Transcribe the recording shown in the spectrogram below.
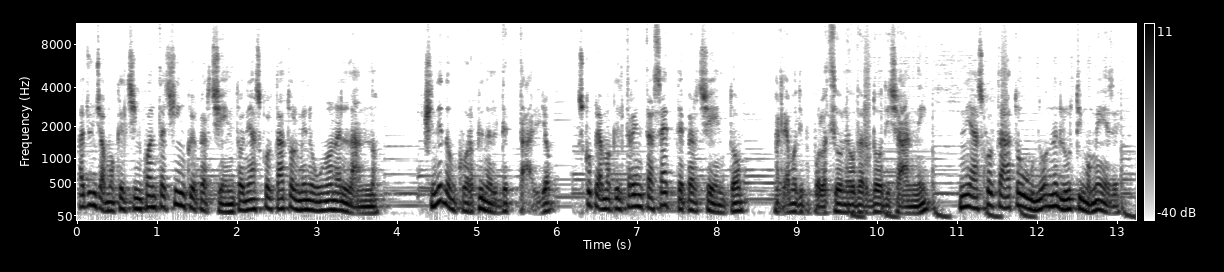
aggiungiamo che il 55% ne ha ascoltato almeno uno nell'anno. Scendendo ancora più nel dettaglio, scopriamo che il 37% parliamo di popolazione over 12 anni, ne ha ascoltato uno nell'ultimo mese.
